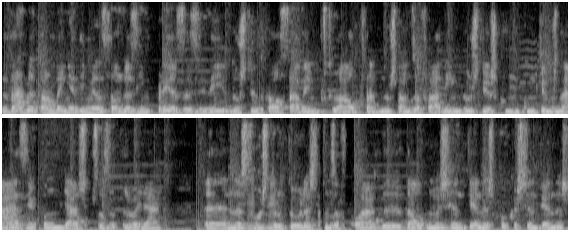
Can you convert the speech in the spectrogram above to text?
dada também a dimensão das empresas e da indústria de calçada em Portugal, portanto, não estamos a falar de indústrias como, como temos na Ásia, com milhares de pessoas a trabalhar Uh, nas suas uhum. estruturas, estamos a falar de, de, algumas centenas, poucas centenas.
